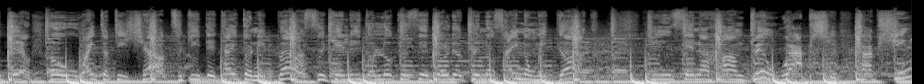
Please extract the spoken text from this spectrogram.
モデルホワイト T シャツ着てタイトにバース蹴り努力せ努力の才能磨く。人生の半分ラップし確信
